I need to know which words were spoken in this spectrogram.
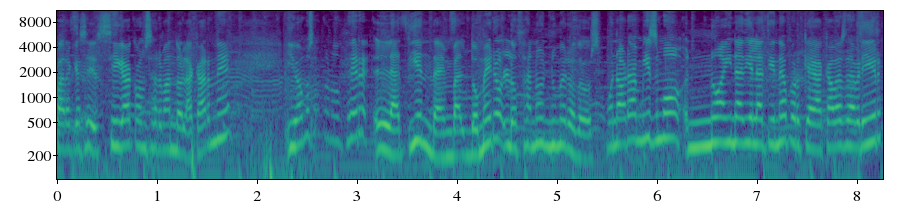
para que se siga conservando la carne. Y vamos a conocer la tienda en Baldomero Lozano número 2. Bueno, ahora mismo no hay nadie en la tienda porque acabas de abrir,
